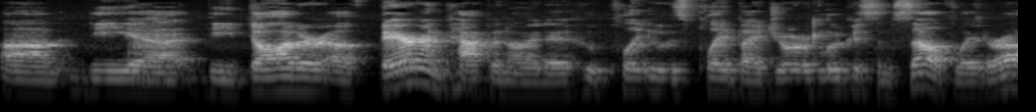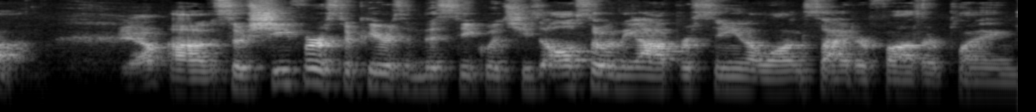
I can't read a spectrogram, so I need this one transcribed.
um, the uh, the daughter of Baron Papanoida, who play, who was played by George Lucas himself later on. Yep. Um, so she first appears in this sequence. She's also in the opera scene alongside her father playing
